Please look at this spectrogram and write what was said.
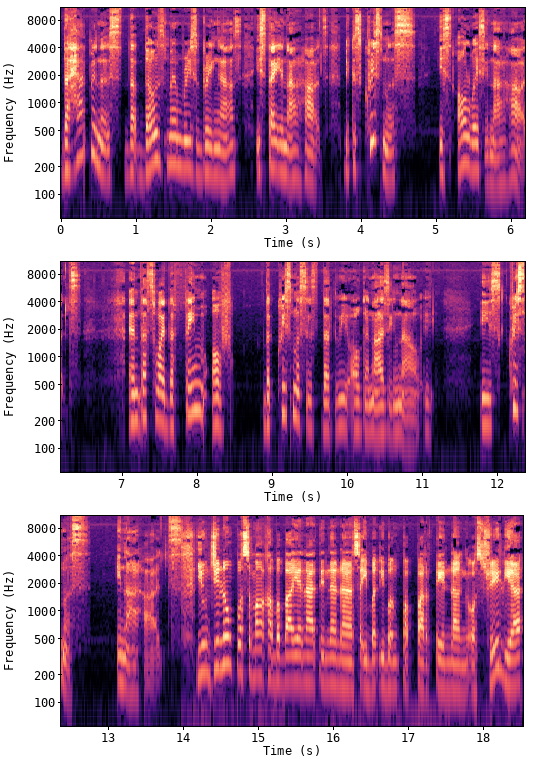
the happiness that those memories bring us is stay in our hearts because Christmas is always in our hearts. And that's why the theme of the Christmases that we're organizing now is Christmas in our hearts. Yung jilong po sa mga kababayan natin na nasa iba't ibang paparte ng Australia,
